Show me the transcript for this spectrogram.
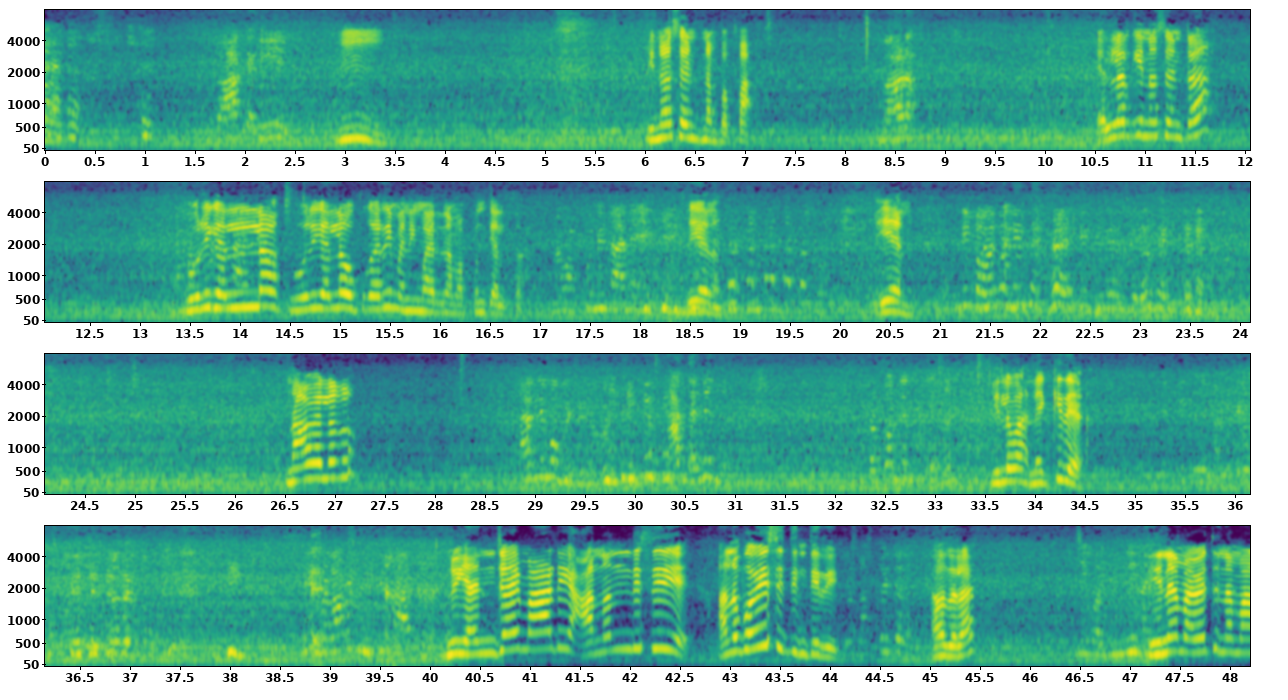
ಹ್ಮ್. ಇನ್ನೋಸೆಂಟ್ ನಮ್ಮ ಪಪ್ಪ. ಎಲ್ಲರಿಗೂ ಇನ್ನೋಸೆಂಟ ಊರಿಗೆಲ್ಲ ಊರಿಗೆಲ್ಲ ಉಪಕಾರಿ ಮನೆಗೆ ಮಾರಿ ನಮ್ಮ ಅಪ್ಪನ ಕೆಲಸ. ಏನು? ಏನು? ನಾವೆಲ್ಲರೂ? ಇಲ್ಲವಾ ನೆಕ್ಕಿದೆ. ನೀವು ಎಂಜಾಯ್ ಮಾಡಿ, ಆನಂದಿಸಿ, ಅನುಭವಿಸಿ ತಿಂತೀರಿ. ಹೌದಲ್ಲ? ಇನ್ನೇ ಮಾವೇ ತಿನ್ನಮ್ಮ?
